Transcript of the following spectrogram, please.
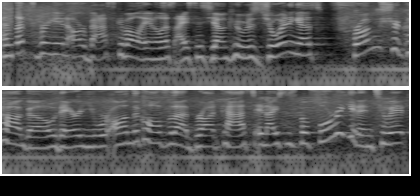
And let's bring in our basketball analyst, Isis Young, who is joining us from Chicago. There, you were on the call for that broadcast. And Isis, before we get into it,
